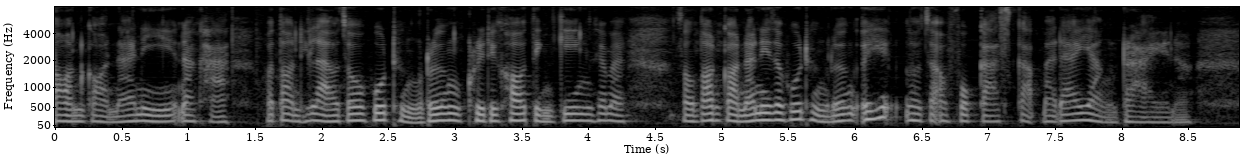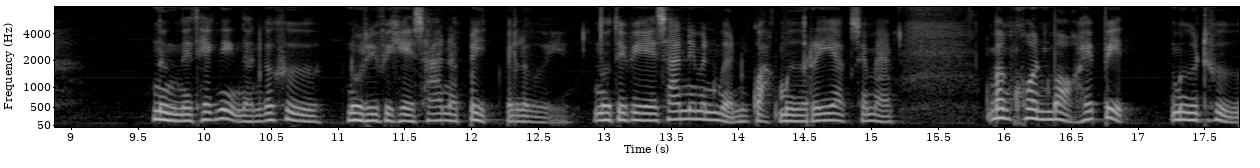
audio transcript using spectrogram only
ตอนก่อนหน้านี้นะคะ เพราะตอนที่แล้วโจ้พูดถึงเรื่อง critical thinking ใช่ไหมสองตอนก่อนหน้านี้จะพูดถึงเรื่อง เอ้ย เราจะเอาโฟกัสกลับมาได้อย่างไรนะหนึ่งในเทคนิคนั้นก็คือ notification นะปิดไปเลย notification นี่มันเหมือนกวักมือเรียกใช่ไหมบางคนบอกให้ปิด มือถือ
